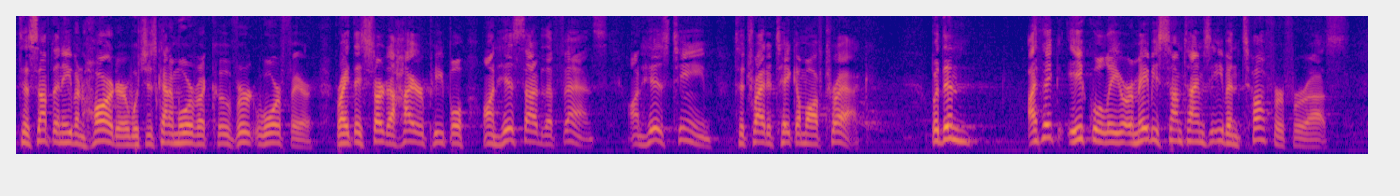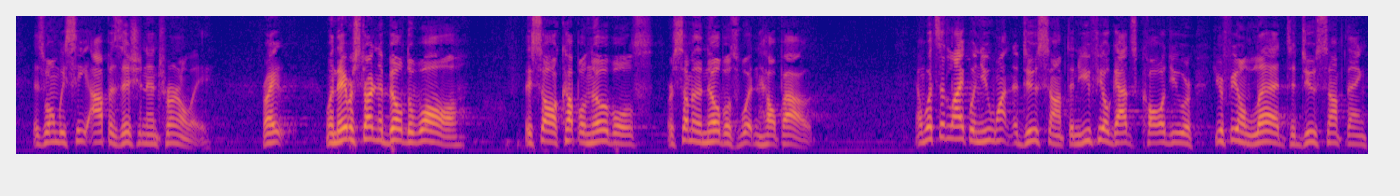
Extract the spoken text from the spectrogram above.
to something even harder, which is kind of more of a covert warfare, right? They started to hire people on his side of the fence, on his team, to try to take him off track. But then I think equally, or maybe sometimes even tougher for us, is when we see opposition internally, right? When they were starting to build the wall, they saw a couple nobles, or some of the nobles wouldn't help out. And what's it like when you want to do something, you feel God's called you, or you're feeling led to do something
